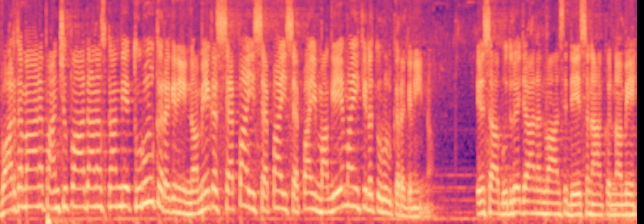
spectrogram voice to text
වර්තමාන පංචුපාදානස්කන්දය තුරුල් කරගෙනන්න මේක සැපයි සැපයි සැපයි මගේමයි කියල තුරුල් කරගෙනන්න. එනිසා බුදුරජාණන් වහන්සේ දේශනා කරනවා මේ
